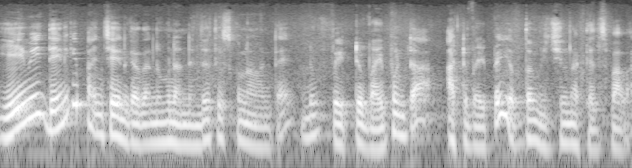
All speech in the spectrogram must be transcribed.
ఏమీ దేనికి పని చేయను కదా? నువ్వు నన్ను ఎందుకు తీసుకున్నావంటే నువ్వు ఎటువైపు ఉంటే అటువైపే యుద్ధం విజయం నాకు తెలుసు బాబా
